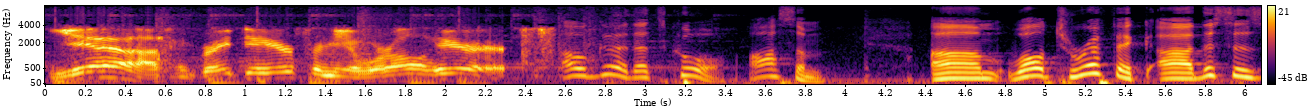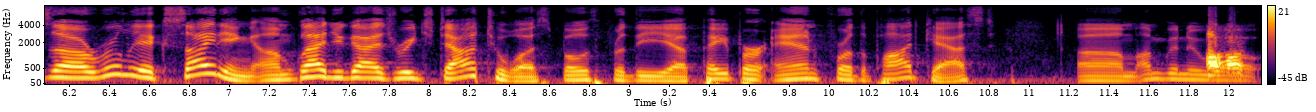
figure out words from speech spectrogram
Yeah, great to hear from you. We're all here. Oh, good. That's cool. Awesome. Um, well, terrific. Uh, this is uh, really exciting. I'm glad you guys reached out to us both for the uh, paper and for the podcast. Um, I'm going to uh,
